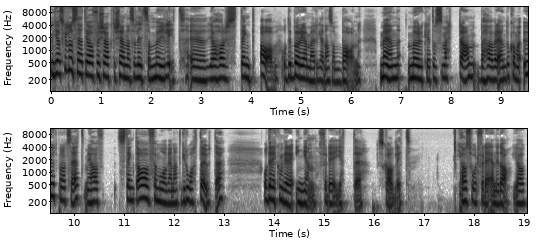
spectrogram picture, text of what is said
Jag skulle nog säga att jag har försökt att känna så lite som möjligt. Eh, jag har stängt av och det börjar med redan som barn. Men mörkret och smärtan behöver ändå komma ut på något sätt. Men jag har stängt av förmågan att gråta ute. Och det rekommenderar jag ingen för det är jätteskadligt. Jag har svårt för det än idag. Jag,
